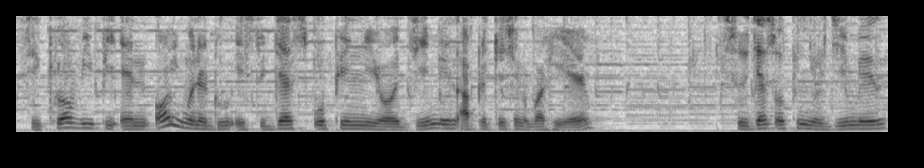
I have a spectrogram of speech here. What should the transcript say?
secure vpn all you want to do is to just open your gmail application over here. So just open your gmail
